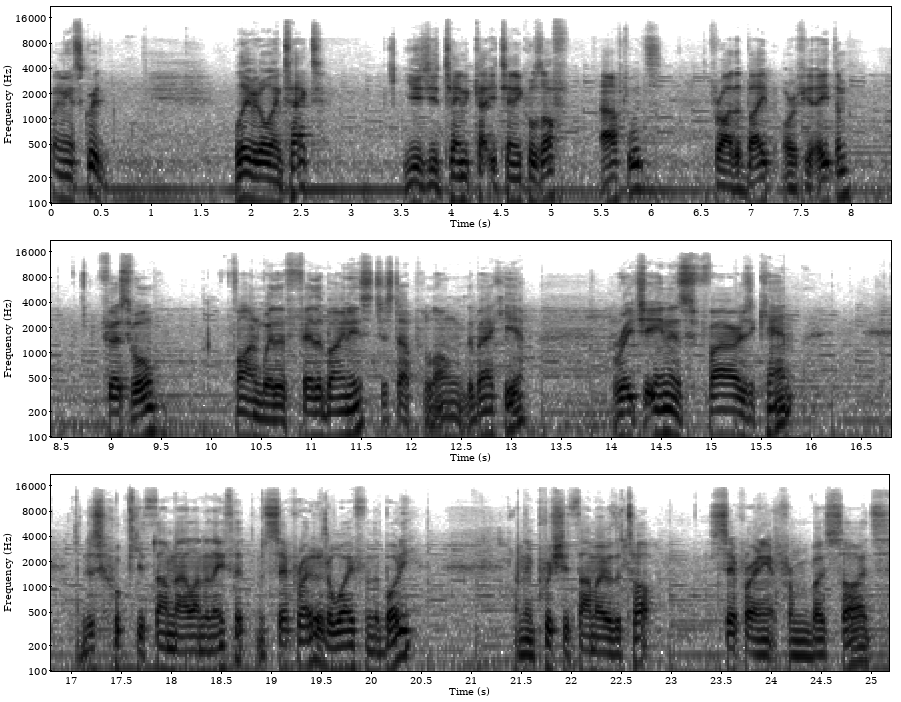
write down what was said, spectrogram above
Cleaning a squid. Leave it all intact. Use your ten cut your tentacles off afterwards for either bait or if you eat them. First of all, find where the feather bone is, just up along the back here. Reach in as far as you can and just hook your thumbnail underneath it and separate it away from the body and then push your thumb over the top separating it from both sides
